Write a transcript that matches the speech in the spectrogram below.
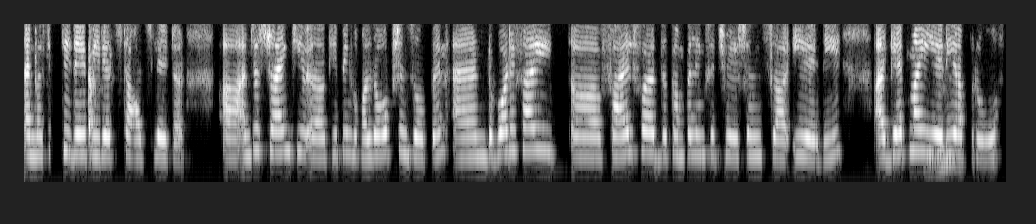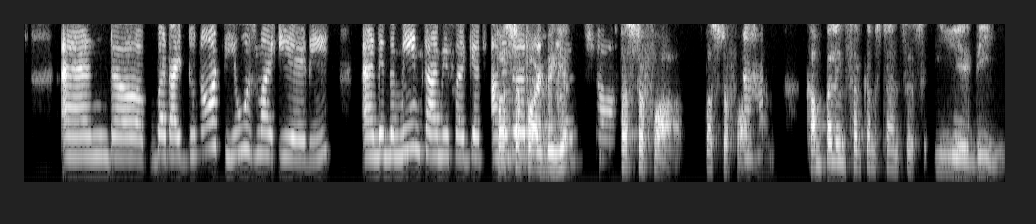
and my 60 day period starts later. Uh, I'm just trying keep, uh, keeping all the options open. And what if I uh, file for the compelling situations uh, EAD? I get my EAD Mhm. approved, and uh, but I do not use my EAD. And in the meantime, if I get First of another all, do you- job, First of all, first of all, Uh-huh. compelling circumstances EAD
